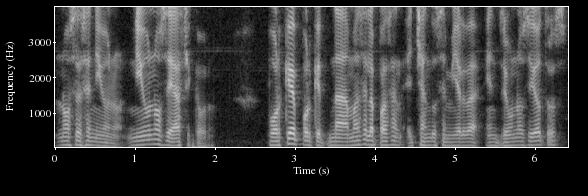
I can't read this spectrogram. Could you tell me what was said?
no se hace ni uno. Ni uno se hace, cabrón. ¿Por qué? Porque nada más se la pasan echándose mierda entre unos y otros.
